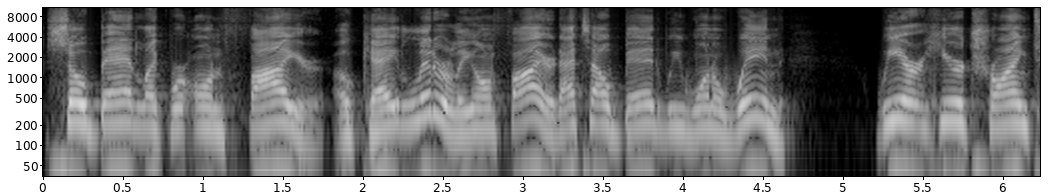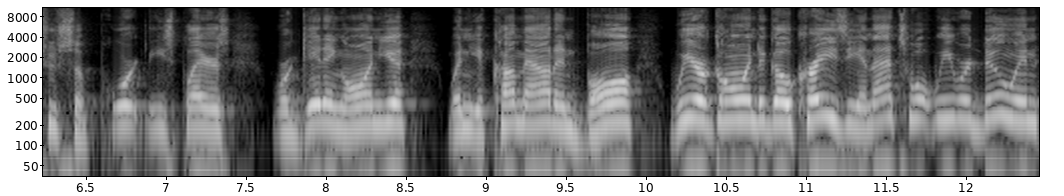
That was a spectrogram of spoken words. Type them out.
so bad like we're on fire, okay? Literally on fire. That's how bad we want to win. We are here trying to support these players. We're getting on you. When you come out and ball, we are going to go crazy. And that's what we were doing,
